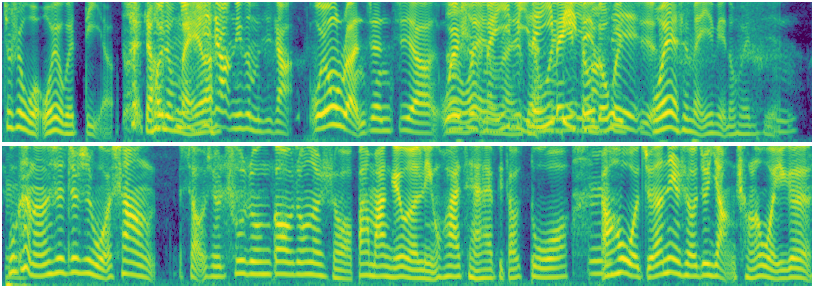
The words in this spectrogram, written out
就是我我有个底啊，然后就没了。记账你怎么记账？我用软件记啊，我也是每一笔每一笔都会记。我也是每一笔都会记。我可能是就是我上小学、初中、高中的时候，爸妈给我的零花钱还比较多，然后我觉得那个时候就养成了我一个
